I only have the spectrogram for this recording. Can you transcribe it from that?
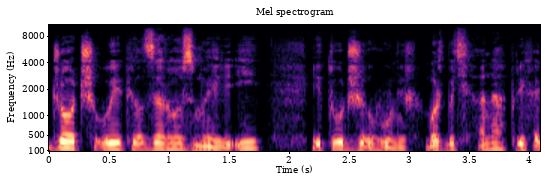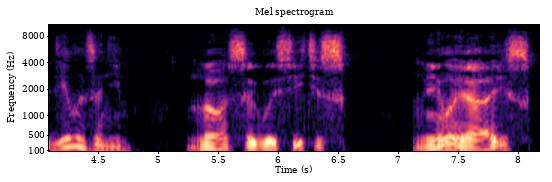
Джордж выпил за Розмэри и... и тут же умер. Может быть, она приходила за ним? Но согласитесь, милая Айрис,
